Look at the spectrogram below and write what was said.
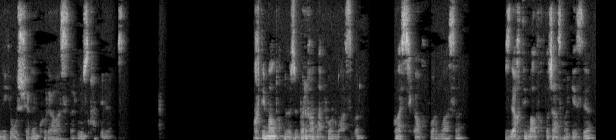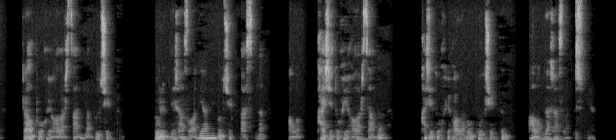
мінекей осы жерден көре аласыздар? Өз қателеріңізді. Ықтималдықтың өзі бір ғана формуласы бар. Классикалық формуласы. Бізде ықтималдықты жазған кезде жалпы оқиғалар санына бөлшектің бөлімде жазылады яғни бөлшектің астына. Ал қажет оқиғалар саны қажет оқиғалар ол бөлшектің алымында жазылады үстіне.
